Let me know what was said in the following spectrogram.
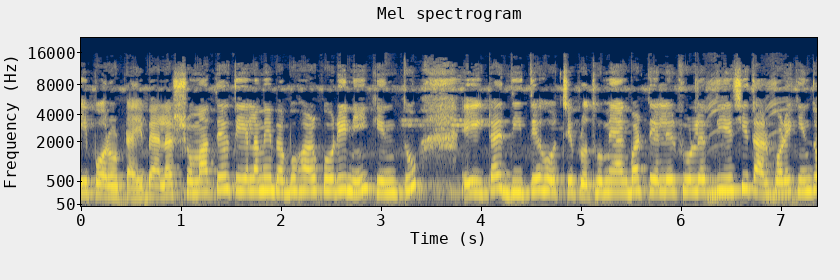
এই পরোটায়। বেলার সময়তেও তেল আমি ব্যবহার করিনি, কিন্তু এইটা দিতে হচ্ছে প্রথমে একবার তেলের প্রলেপ দিয়েছি, তারপরে কিন্তু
